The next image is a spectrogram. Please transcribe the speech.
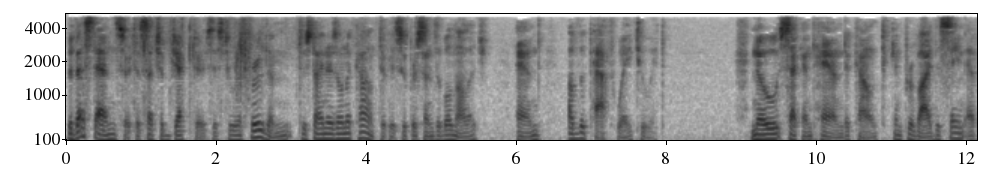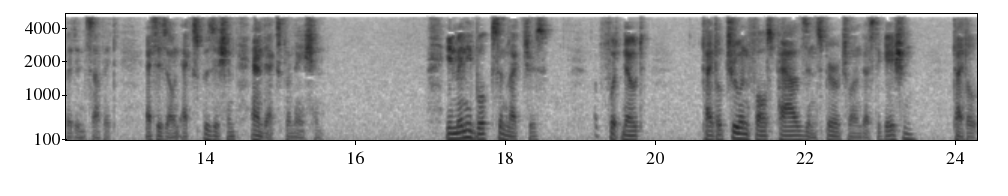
The best answer to such objectors is to refer them to Steiner's own account of his supersensible knowledge and of the pathway to it. No second hand account can provide the same evidence of it as his own exposition and explanation. In many books and lectures, footnote titled True and False Paths in Spiritual Investigation, title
